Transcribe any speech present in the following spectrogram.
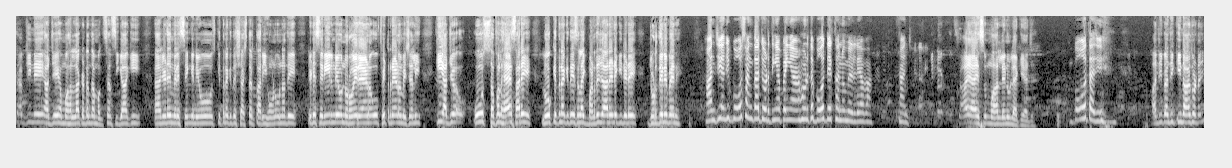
ਸਾਹਿਬ ਜੀ ਨੇ ਅੱਜ ਇਹ ਮਹੱਲਾ ਕੱਢਣ ਦਾ ਮਕਸਦ ਸੀਗਾ ਕਿ ਜਿਹੜੇ ਮੇਰੇ ਸਿੰਘ ਨੇ ਉਹ ਕਿਤੇ ਨਾ ਕਿਤੇ ਸ਼ਸਤਰਧਾਰੀ ਹੋਣ ਉਹਨਾਂ ਦੇ ਜਿਹੜੇ ਸਰੀਰ ਨੇ ਉਹ ਨਰੋਏ ਰਹਿਣ ਉਹ ਫਿੱਟ ਰਹਿਣ ਹਮੇਸ਼ਾ ਲਈ ਕੀ ਅੱਜ ਉਹ ਸਫਲ ਹੈ ਸਾਰੇ ਲੋਕ ਕਿਤੇ ਨਾ ਕਿਤੇ ਇਸ ਲਾਈਕ ਬਣਦੇ ਜਾ ਰਹੇ ਨੇ ਕਿ ਜਿਹੜੇ ਜੁੜਦੇ ਨੇ ਪਏ ਨੇ। ਹਾਂਜੀ ਹਾਂਜੀ ਬਹੁਤ ਸੰਗਤਾਂ ਜੁੜਦੀਆਂ ਪਈਆਂ ਹੁਣ ਤਾਂ ਬਹੁਤ ਦੇਖਣ ਨੂੰ ਮਿਲ ਰਿਹਾ ਵਾ। ਹਾਂਜੀ। ਉਤਸ਼ਾਹ ਆ ਇਸ ਮਹੱਲੇ ਨੂੰ ਲੈ ਕੇ ਅੱਜ? ਬਹੁਤ ਆ ਜੀ। ਹਾਂਜੀ ਭੈਣ ਜੀ ਕੀ ਨਾਮ ਹੈ ਤੁਹਾਡਾ ਜੀ?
